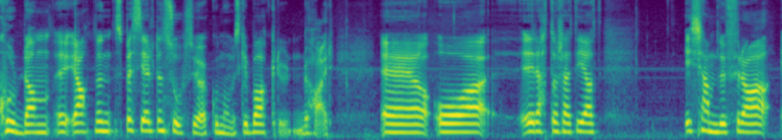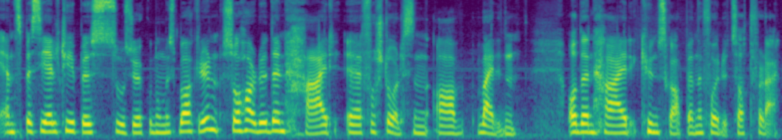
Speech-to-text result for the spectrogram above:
hvordan eh, Ja, den, spesielt den sosioøkonomiske bakgrunnen du har. Eh, og rett og slett i at Kommer du fra en spesiell type sosioøkonomisk bakgrunn, så har du denne forståelsen av verden. Og denne kunnskapen er forutsatt for deg.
